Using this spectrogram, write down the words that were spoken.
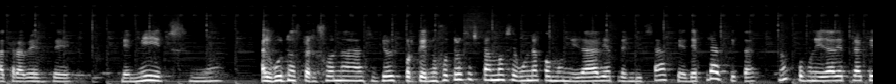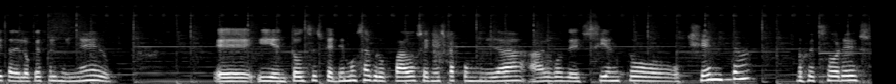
a través de, de Meets, ¿no? Algunas personas, yo, porque nosotros estamos en una comunidad de aprendizaje, de práctica, ¿no? Comunidad de práctica de lo que es el minero. Eh, y entonces tenemos agrupados en esta comunidad algo de 180 profesores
